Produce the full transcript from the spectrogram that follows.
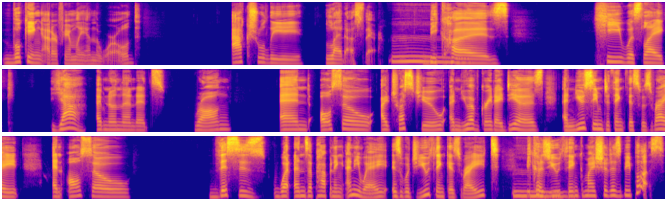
looking at our family and the world actually led us there Mm. because he was like, Yeah, I've known that it's wrong. And also, I trust you and you have great ideas and you seem to think this was right. And also, this is what ends up happening anyway, is what you think is right because you Mm. think my shit is B plus.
